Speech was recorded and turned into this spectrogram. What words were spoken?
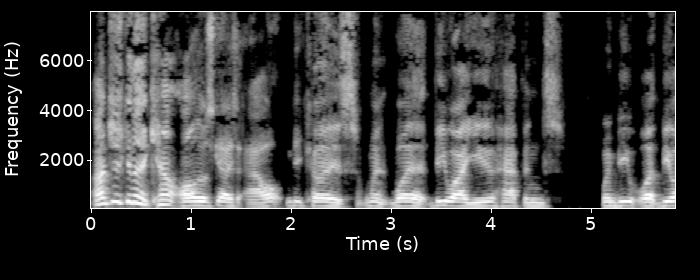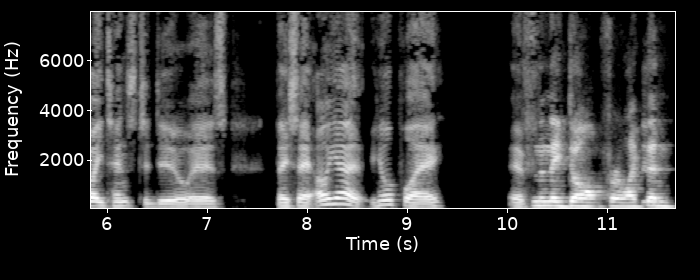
I'm just gonna count all those guys out because when what BYU happens when B what BYU tends to do is they say, "Oh yeah, he'll play," if and then they don't for like then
